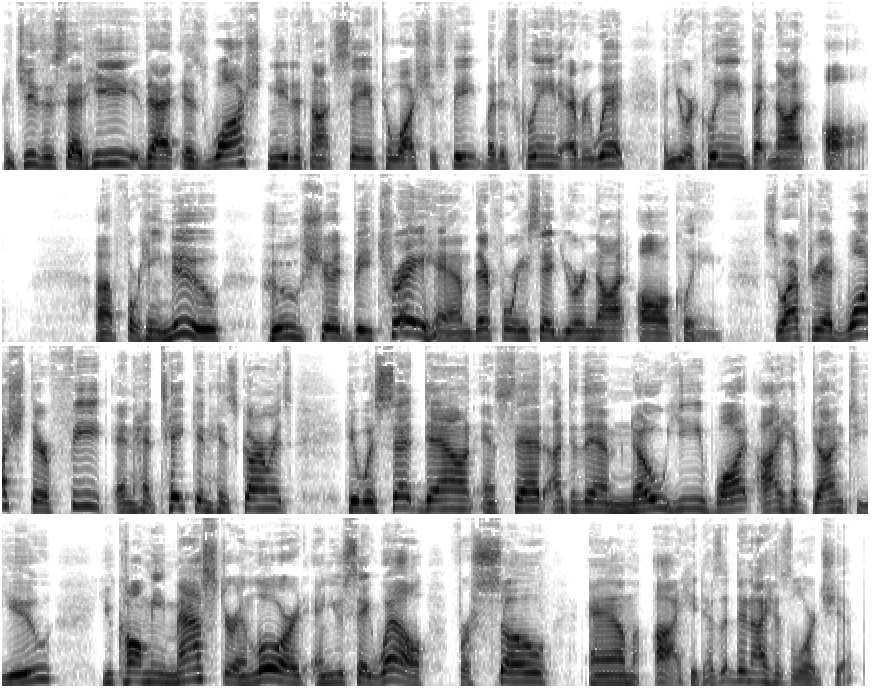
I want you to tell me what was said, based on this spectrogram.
And Jesus said, He that is washed needeth not save to wash his feet, but is clean every whit, and you are clean, but not all. Uh, for he knew who should betray him. Therefore he said, You are not all clean. So after he had washed their feet and had taken his garments, he was set down and said unto them, Know ye what I have done to you? You call me master and Lord, and you say, Well, for so am I. He doesn't deny his lordship,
